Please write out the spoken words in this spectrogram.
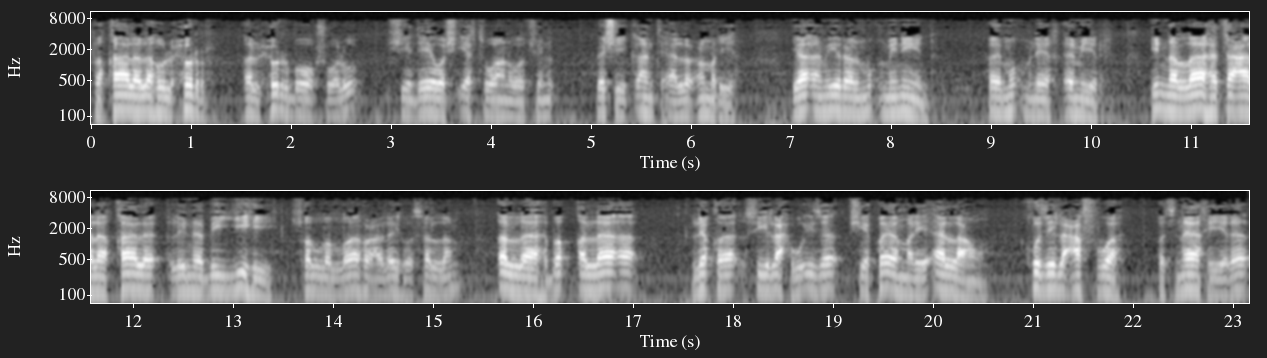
فقال له الحر الحر بوغشولو شيدي وش إرتوان وتن بشيك أنت على عمري يا أمير المؤمنين هاي مؤمنيخ أمير إن الله تعالى قال لنبيه صلى الله عليه وسلم الله بقى لا لقى سيلح وإذا شيقا مري ألعون. خذ العفو وتناخير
